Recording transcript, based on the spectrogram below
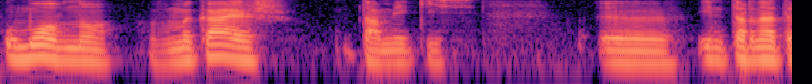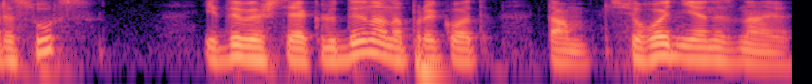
умовно вмикаєш там якийсь е, інтернет-ресурс і дивишся, як людина, наприклад, там сьогодні я не знаю.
